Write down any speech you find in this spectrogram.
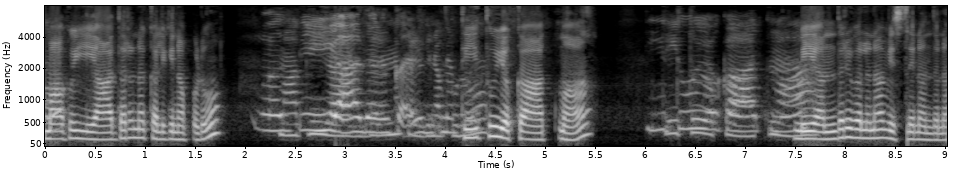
మాకు ఈ ఆదరణ కలిగినప్పుడు తీతు యొక్క ఆత్మ తీతు యొక్క ఆత్మ మీ అందరి వలన విసినందున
